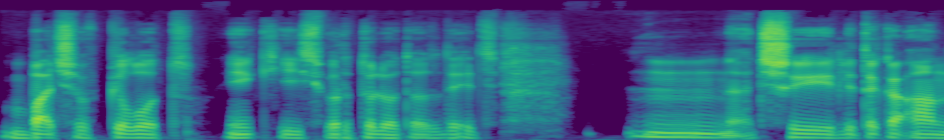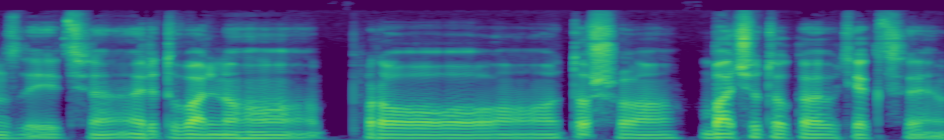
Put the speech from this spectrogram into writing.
бачив пілот якийсь вертольота, здається, чи літака Ан, здається, рятувального про те, що бачу тільки, як це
